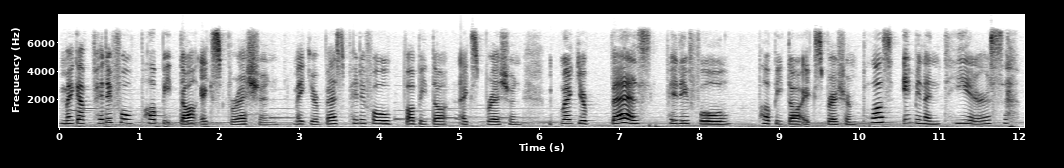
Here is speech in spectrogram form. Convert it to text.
Make a pitiful puppy dog expression. Make your best pitiful puppy dog expression. Make your best pitiful puppy dog expression plus imminent tears.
